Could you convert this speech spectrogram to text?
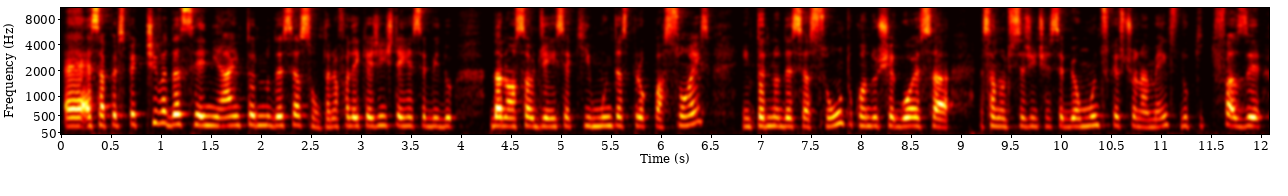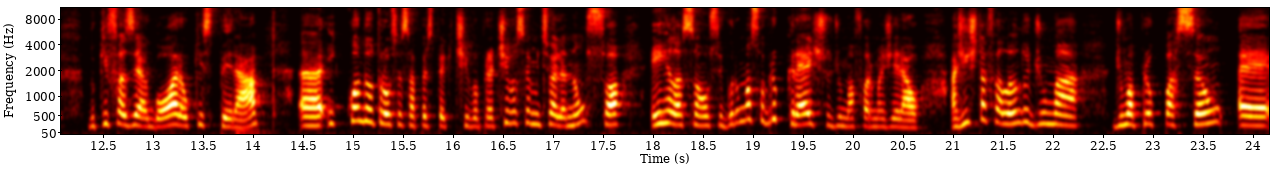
é, essa perspectiva da CNA em torno desse assunto. Né? Eu falei que a gente tem recebido da nossa audiência aqui muitas preocupações em torno desse assunto. Quando chegou essa, essa notícia, a gente recebeu muitos questionamentos do que fazer, do que fazer agora, o que esperar. Uh, e quando eu trouxe essa perspectiva para ti, você me disse, olha, não só em relação ao seguro, mas sobre o crédito de uma forma geral. A gente está falando de uma, de uma preocupação é,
